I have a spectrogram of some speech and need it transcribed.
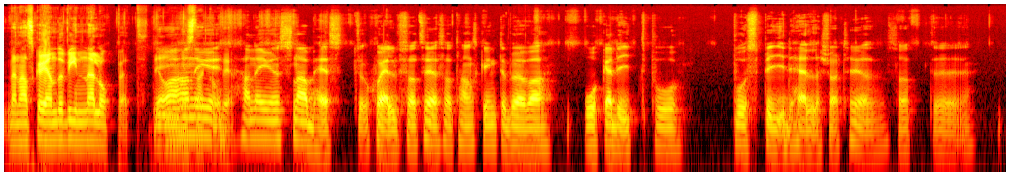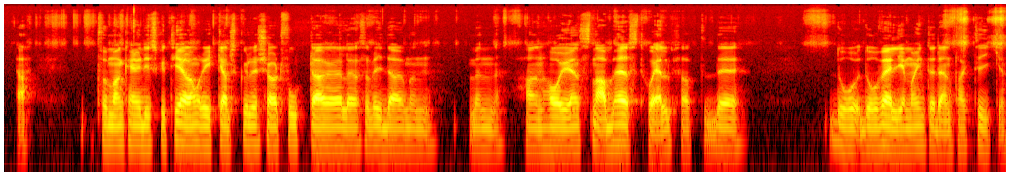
men han ska ju ändå vinna loppet. ja, han är, ju, han är ju en snabb häst själv så att säga, så att han ska inte behöva åka dit på, på speed heller så att säga. Så att, eh, ja. För man kan ju diskutera om Rickard skulle kört fortare eller så vidare, men, men han har ju en snabb häst själv så att det, då, då väljer man ju inte den taktiken.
